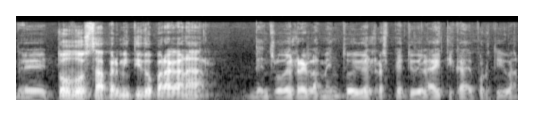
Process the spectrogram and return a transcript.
eh, todo está permitido para ganar dentro del reglamento y del respeto y de la ética deportiva.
